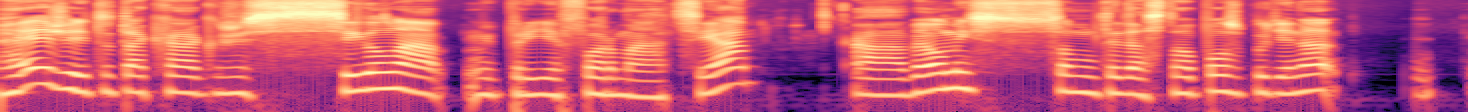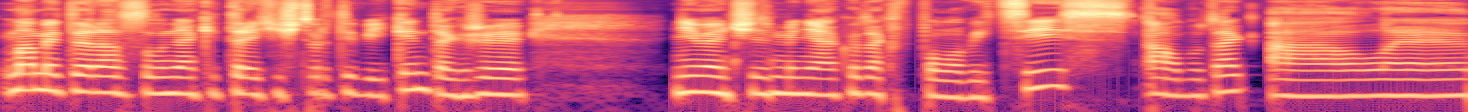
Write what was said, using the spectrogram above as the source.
hej, že je to taká akože silná mi príde formácia a veľmi som teda z toho pozbudená. Máme teraz nejaký tretí, štvrtý víkend, takže neviem, či sme nejako tak v polovici, alebo tak, ale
